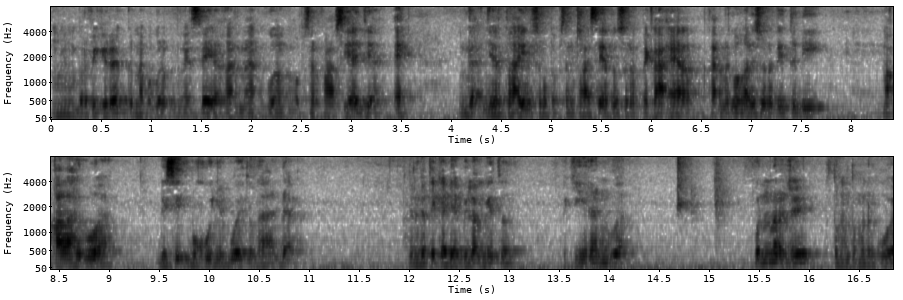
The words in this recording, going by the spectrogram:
hmm, berpikirnya kenapa gue dapet nilai C ya? Karena gue nggak observasi aja. Eh nggak nyertain surat observasi atau surat PKL karena gue nggak ada surat itu di makalah gue di si bukunya gue itu nggak ada. Dan ketika dia bilang gitu pikiran gue bener cuy. Teman-teman gue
